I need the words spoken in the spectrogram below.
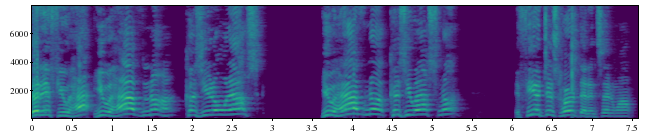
That if you have you have not because you don't ask. You have not because you ask not. If he had just heard that and said, "Well,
